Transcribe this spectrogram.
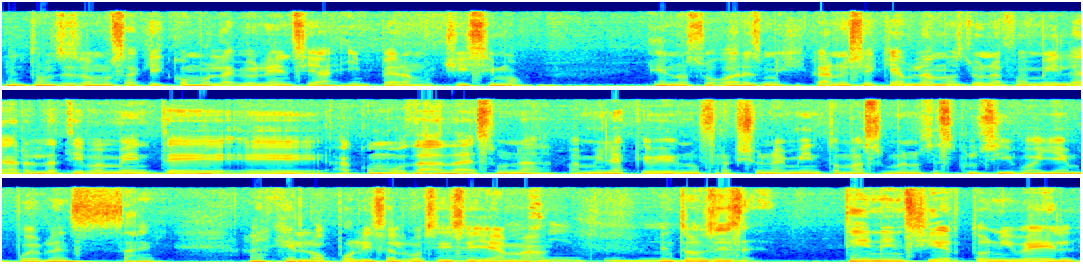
Entonces vemos aquí cómo la violencia impera muchísimo en los hogares mexicanos. Y aquí hablamos de una familia relativamente eh, acomodada, es una familia que vive en un fraccionamiento más o menos exclusivo allá en Puebla, en San Angelópolis, algo así se llama. Entonces, tienen cierto nivel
